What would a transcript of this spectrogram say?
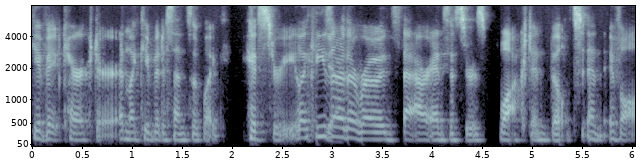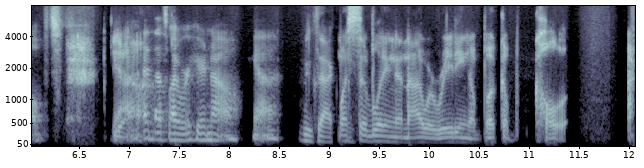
give it character and like give it a sense of like history. Like these yeah. are the roads that our ancestors walked and built and evolved. Yeah. yeah. and that's why we're here now. Yeah. Exactly. My sibling and i were reading a book called i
